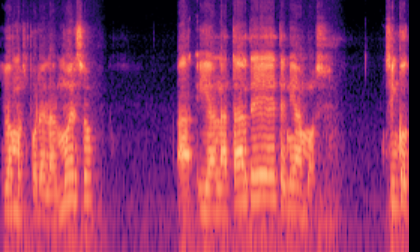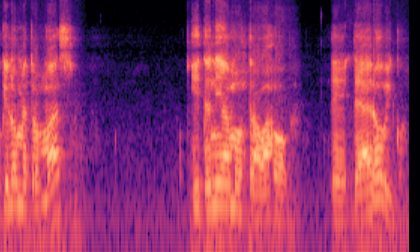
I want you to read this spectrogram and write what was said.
íbamos por el almuerzo ah, y en la tarde teníamos 5 kilómetros más y teníamos trabajo de, de aeróbico.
